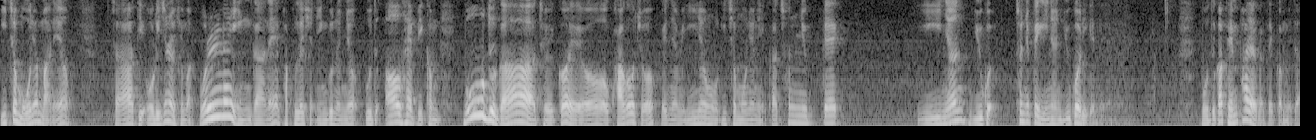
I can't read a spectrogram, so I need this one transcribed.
2.5년 만이에요. 자, the original human. 원래 인간의 population 인구는요, would all have become 모두가 될 거예요. 과거죠. 왜냐면 2년, 2.5년이니까 1602년 6월, 1602년 6월이겠네요. 모두가 뱀파이어가 될 겁니다.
